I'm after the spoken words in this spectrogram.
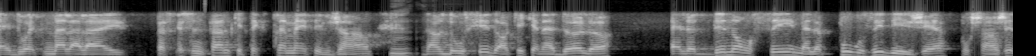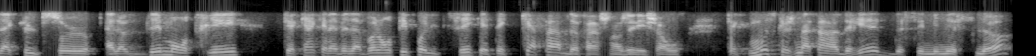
elle doit être mal à l'aise. Parce que c'est une femme qui est extrêmement intelligente. Dans le dossier d'Hockey Canada, là, elle a dénoncé, mais elle a posé des gestes pour changer la culture. Elle a démontré que quand elle avait la volonté politique, elle était capable de faire changer les choses. Fait que moi, ce que je m'attendrais de ces ministres-là,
